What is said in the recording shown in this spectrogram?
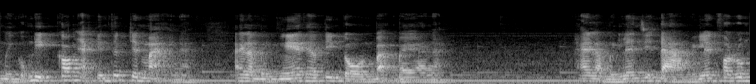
mình cũng đi com nhặt kiến thức trên mạng này hay là mình nghe theo tin đồn bạn bè này hay là mình lên diễn đàn mình lên forum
